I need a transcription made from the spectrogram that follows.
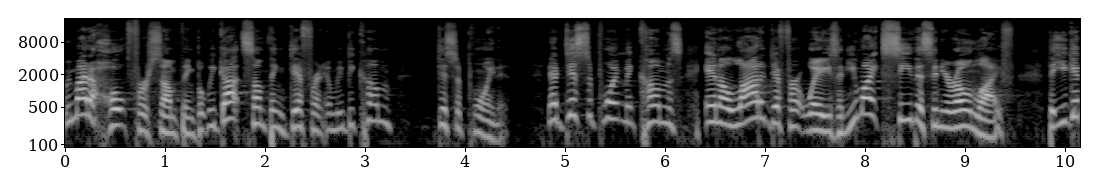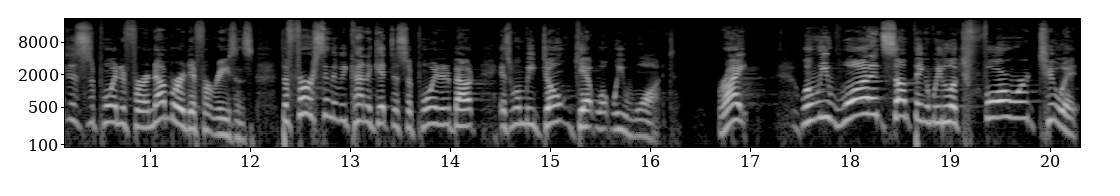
We might have hoped for something, but we got something different and we become disappointed. Now, disappointment comes in a lot of different ways, and you might see this in your own life that you get disappointed for a number of different reasons. The first thing that we kind of get disappointed about is when we don't get what we want, right? When we wanted something and we looked forward to it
